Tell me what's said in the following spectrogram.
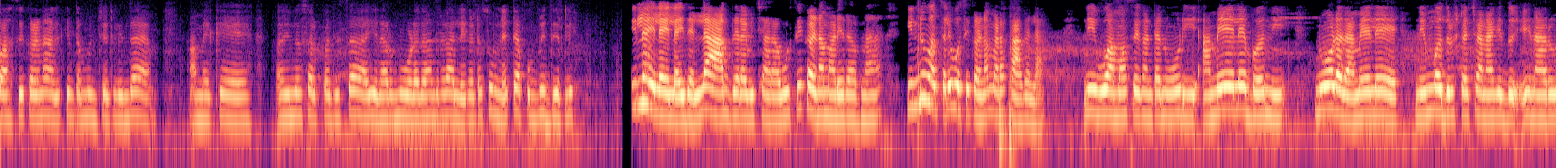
ವಾಸೀಕರಣ ಅದಕ್ಕಿಂತ ಮುಂಚೆಗಳಿಂದ ಆಮೇಲೆ ಇನ್ನೂ ಸ್ವಲ್ಪ ದಿವಸ ಏನಾದ್ರು ನೋಡೋದ ಅಂದ್ರೆ ಅಲ್ಲಿ ಗಂಟೆ ಸುಮ್ಮನೆ ತಪ್ಪಗೆ ಬಿದ್ದಿರಲಿ. ಇಲ್ಲ ಇಲ್ಲ ಇಲ್ಲ, ಇದೆಲ್ಲ ಆಗದಿರೋ ವಿಚಾರ. ವಸೀಕರಣ ಮಾಡಿರೋರ್ನ ಇನ್ನೂ ಒಂದ್ಸಲ ವಸೀಕರಣ ಮಾಡೋಕ್ಕಾಗಲ್ಲ. ನೀವು ಅಮಾವಾಸ್ಯೆ ಗಂಟೆ ನೋಡಿ, ಆಮೇಲೆ ಬನ್ನಿ. ನೋಡೋದ ಆಮೇಲೆ ನಿಮ್ಮ ಅದೃಷ್ಟ ಚೆನ್ನಾಗಿದ್ದು ಏನಾರು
